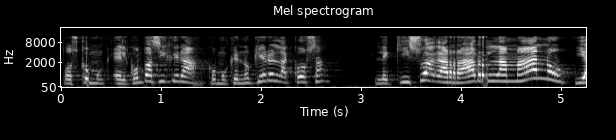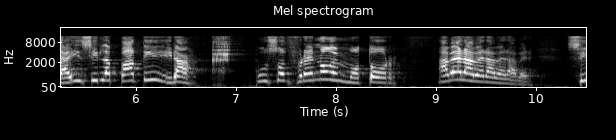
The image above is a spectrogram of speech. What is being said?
pues como el compa sí que era, como que no quiere la cosa, le quiso agarrar la mano. Y ahí sí la Pati, mira, puso freno del motor. A ver, a ver, a ver, a ver. Sí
